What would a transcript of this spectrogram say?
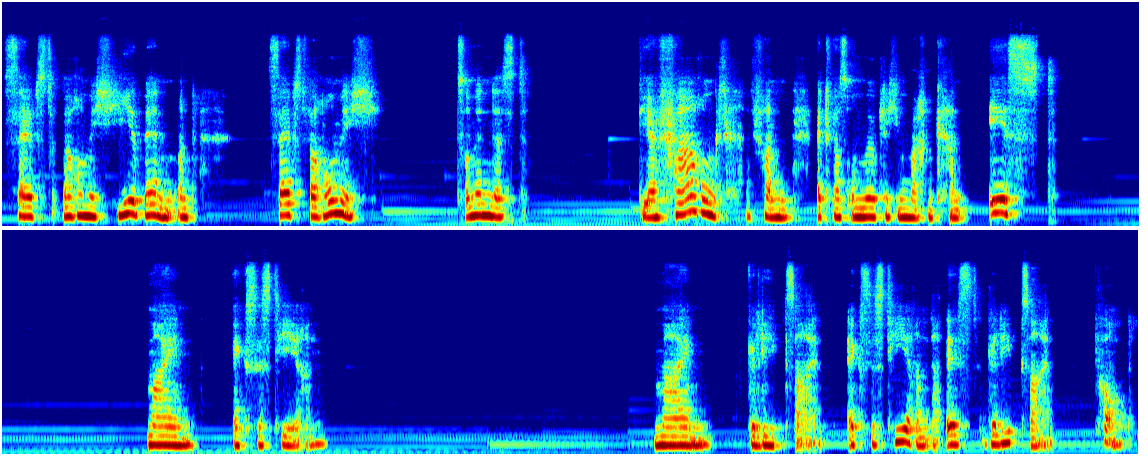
selbst warum ich hier bin und selbst warum ich zumindest die Erfahrung von etwas Unmöglichem machen kann, ist mein Existieren, mein Geliebtsein. Existieren ist Geliebtsein. Punkt.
